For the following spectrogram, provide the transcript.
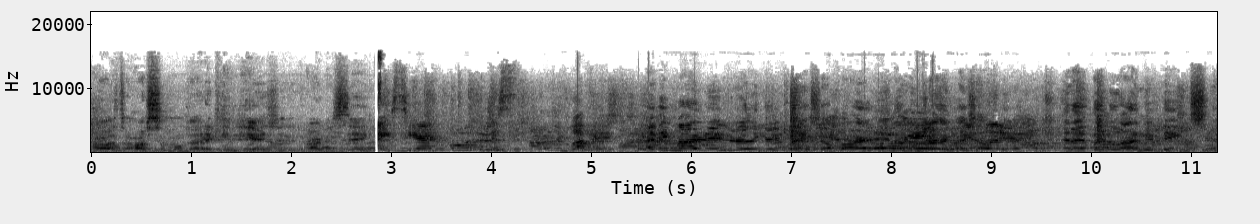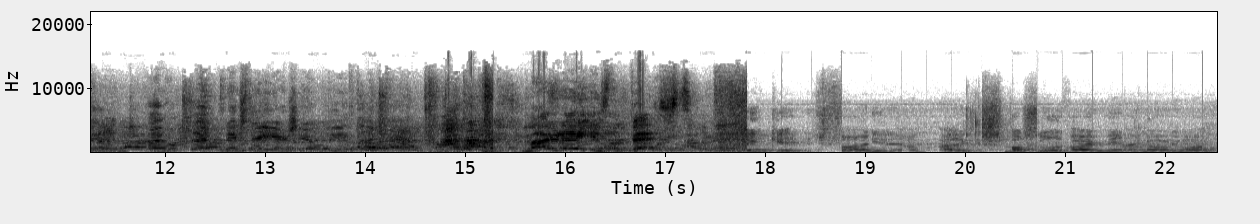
Oh, it's awesome. I'm glad I came here instead of RBC. Nice here. Just love it. I think Mater Dei is a really great place so far, and I'm enjoying myself here. And I've learned a lot of new things, and I hope that the next three years here will be good. Mater Dei is the best. I like it, it's fun, you know. I like the small school environment, I know everyone.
